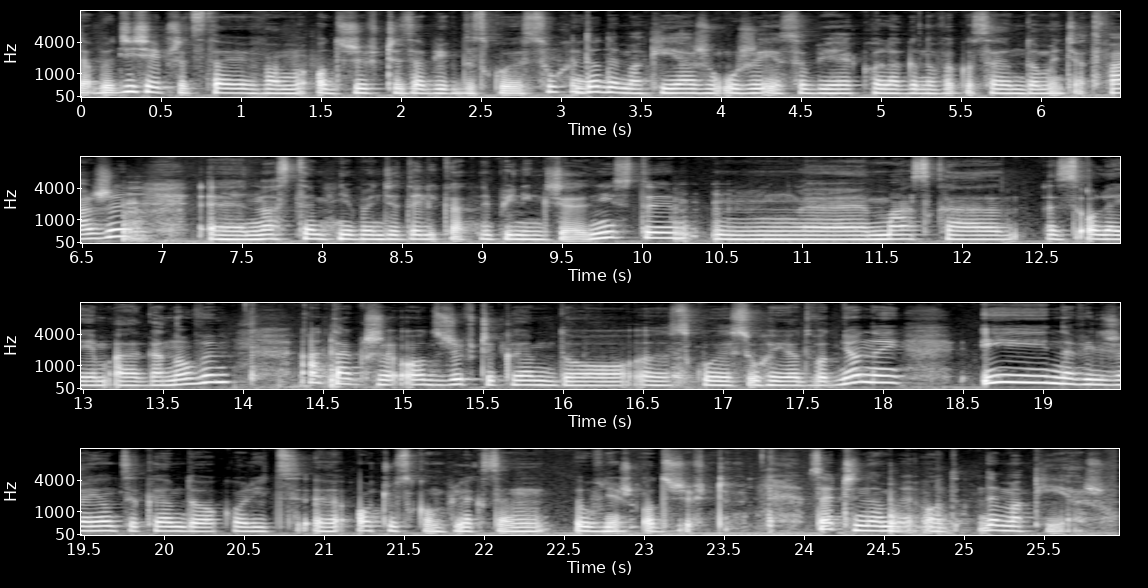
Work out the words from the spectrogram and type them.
dobry, dzisiaj przedstawię Wam odżywczy zabieg do skóry suchej. Do demakijażu użyję sobie kolagenowego serum do mycia twarzy. E, następnie będzie delikatny peeling ziarnisty, mm, e, maska z olejem arganowym, a także odżywczy krem do e, skóry suchej odwodnionej i nawilżający krem do okolic e, oczu z kompleksem również odżywczym. Zaczynamy od demakijażu.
